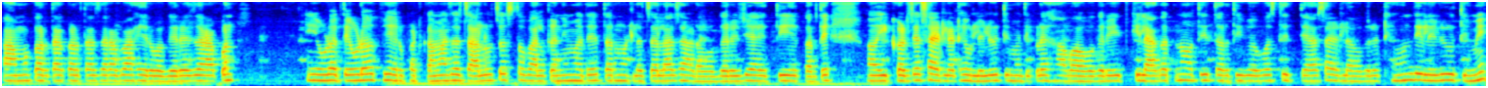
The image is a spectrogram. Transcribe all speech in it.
कामं करता करता जरा बाहेर वगैरे जर आपण एवढं तेवढं फेरफटका. माझा चालूच असतो बाल्कनीमध्ये तर म्हटलं चला झाडं वगैरे जी आहेत ती करते. इकडच्या साईडला ठेवलेली होती मग तिकडे हवा वगैरे इतकी लागत नव्हती तर ती व्यवस्थित त्या साईडला वगैरे ठेवून दिलेली होती मी.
